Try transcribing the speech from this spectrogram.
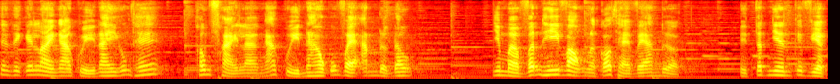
thế thì cái loài ngạ quỷ này cũng thế. Không phải là ngã quỷ nào cũng về ăn được đâu. Nhưng mà vẫn hy vọng là có thể về ăn được. Thì tất nhiên cái việc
